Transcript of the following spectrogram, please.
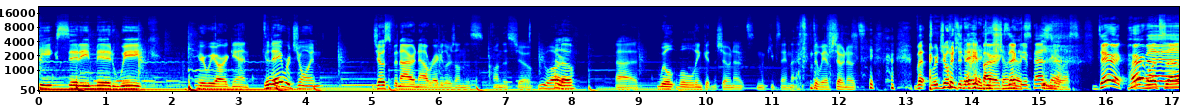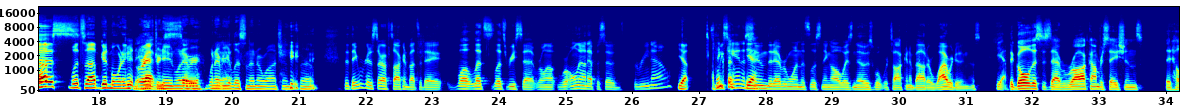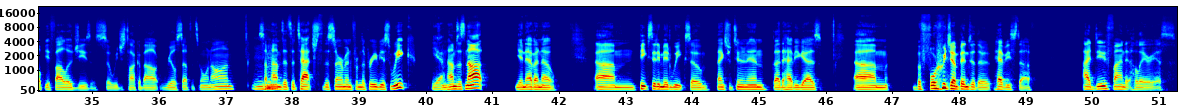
Peak City midweek. Here we are again. Good. Today we're joined. Joseph and I are now regulars on this on this show. You are. Hello. Uh, we'll we'll link it in the show notes. I'm gonna keep saying that until we have show notes. but we're joined If you know how today by our executive notes, pastor, us. Derek Purvis. What's up? What's up? Good morning Good or have you, afternoon, whenever sir. whenever Yeah. you're listening or watching. The thing we're gonna start off talking about today. Well, let's let's reset. We're on, we're only on episode three now. Yep. I think we so, can't assume that everyone that's listening always knows what we're talking about or why we're doing this. Yeah. The goal of this is to have raw conversations that help you follow Jesus. So we just talk about real stuff that's going on. Mhm. Sometimes it's attached to the sermon from the previous week. Yeah. Sometimes it's not. You never know. Um, Peak City midweek. So thanks for tuning in. Glad to have you guys. Um, before we jump into the heavy stuff, I do find it hilarious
